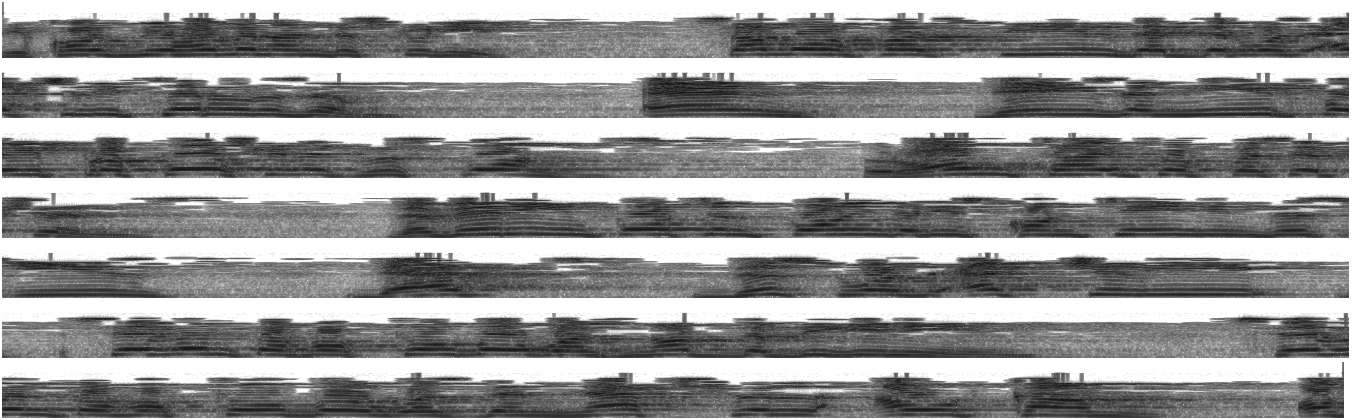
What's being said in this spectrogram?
Because we haven't understood it. Some of us feel that there was actually terrorism. And there is a need for a proportionate response. Wrong types of perceptions. The very important point that is contained in this is that this was actually, 7th of October was not the beginning. 7th of October was the natural outcome of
